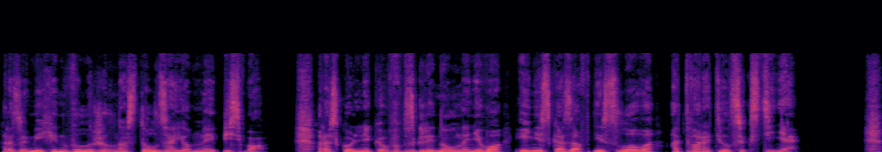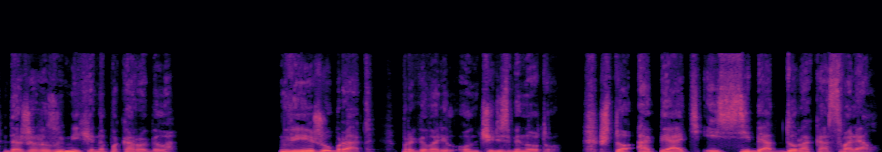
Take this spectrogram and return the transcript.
Разумихин выложил на стол заемное письмо. Раскольников взглянул на него и, не сказав ни слова, отворотился к стене. Даже Разумихина покоробило. «Вижу, брат», — проговорил он через минуту, «что опять из себя дурака свалял.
